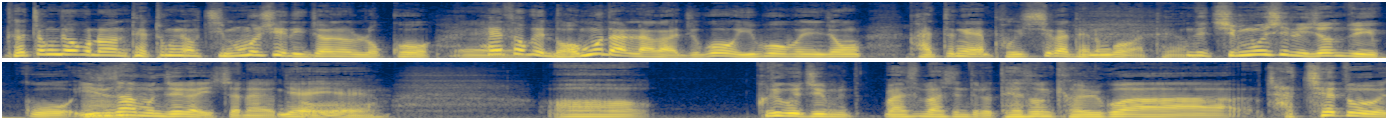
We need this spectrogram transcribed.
결정적으로는 대통령 집무실 이전을 놓고 해석이 너무 달라가지고 이 부분이 좀 갈등의 불씨가 되는 것 같아요. 근데 집무실 이전 사건도 있고 인사 음. 문제가 있잖아요. 또. 예, 예. 어, 그리고 지금 말씀하신 대로 대선 결과 자체도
